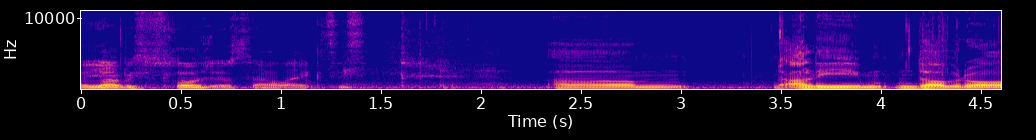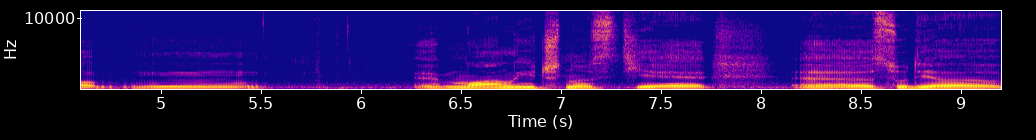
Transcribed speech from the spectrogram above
Ja bih se složio sa Alexis. Um, ali, dobro, mm, moja ličnost je uh, sudija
